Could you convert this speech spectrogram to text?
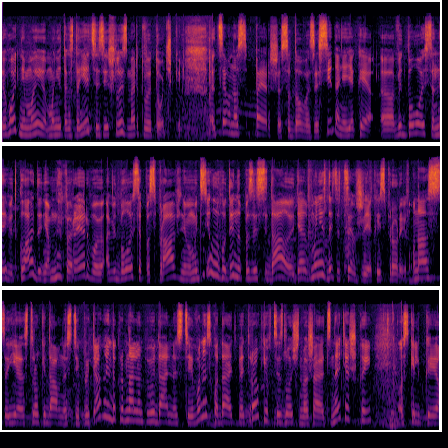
Сьогодні ми, мені так здається, зійшли з мертвої точки. Це у нас перше судове засідання, яке е, відбулося не відкладенням, не перервою, а відбулося по-справжньому. Ми цілу годину позасідали. Я, мені здається, це вже якийсь прорив. У нас є строки давності притягнення до кримінальної відповідальності. Вони складають 5 років. Цей злочин вважається не тяжкий, оскільки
